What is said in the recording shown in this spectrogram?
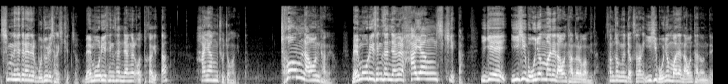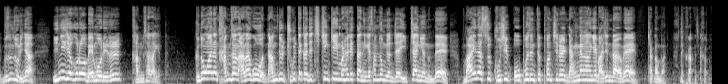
신문 헤드라인을 모조리 장식했죠. 메모리 생산량을 어떻게 하겠다? 하향 조정하겠다. 처음 나온 단어예요. 메모리 생산량을 하향시키겠다. 이게 25년 만에 나온 단어라고 합니다. 삼성전자 역사상 25년 만에 나온 단어인데 무슨 소리냐? 인위적으로 메모리를 감산하겠다. 그동안은 감산 안 하고 남들 죽을 때까지 치킨 게임을 하겠다는 게 삼성전자의 입장이었는데 마이너스 95% 펀치를 냥냥하게 맞은 다음에 잠깐만 잠깐만 잠깐만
